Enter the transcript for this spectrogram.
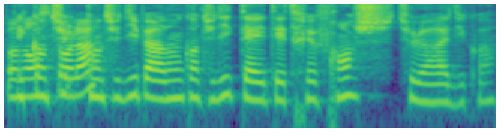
pendant quand ce temps-là, quand tu dis, pardon, quand tu dis que tu as été très franche, tu leur as dit quoi?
